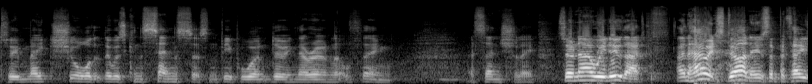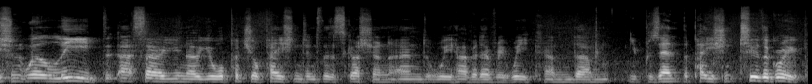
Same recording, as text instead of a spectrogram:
to make sure that there was consensus and people weren't doing their own little thing essentially. So now we do that. And how it's done is the patient will lead, uh, so you know, you will put your patient into the discussion and we have it every week and um, you present the patient to the group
